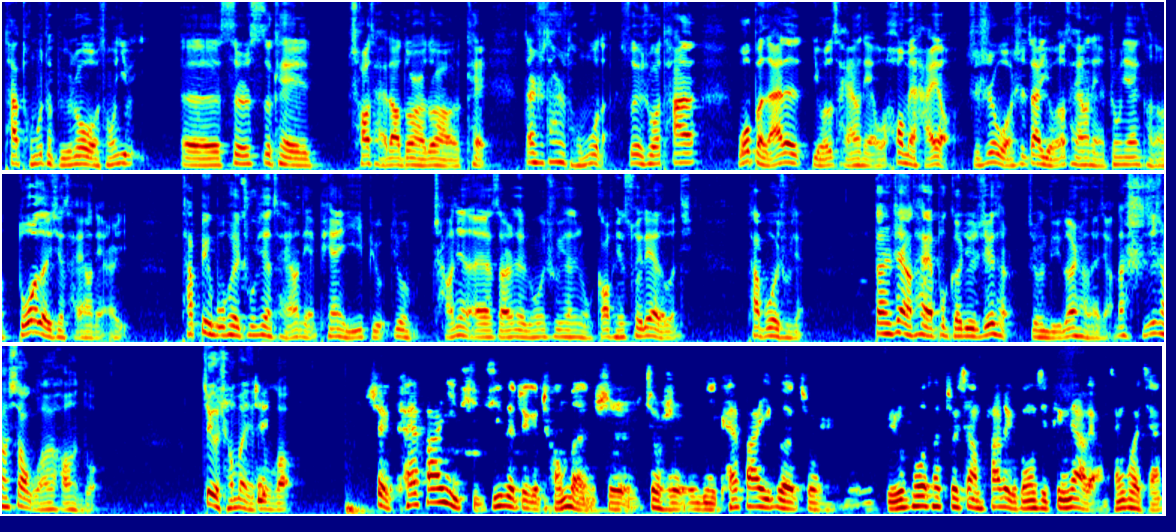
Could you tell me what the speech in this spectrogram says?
它同步的，比如说我从一呃四十四 K。超采到多少多少 K，但是它是同步的，所以说它我本来的有的采样点，我后面还有，只是我是在有的采样点中间可能多了一些采样点而已，它并不会出现采样点偏移，比如就常见的 ASRC 容易出现那种高频碎裂的问题，它不会出现，但是这样它也不隔绝 Jitter，就是理论上来讲，但实际上效果会好很多，这个成本也不高。这开发一体机的这个成本是，就是你开发一个，就是比如说它就像它这个东西定价两千块钱，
